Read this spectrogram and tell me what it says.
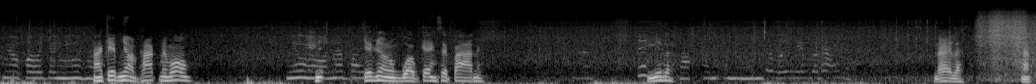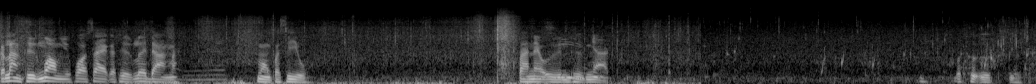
เนี่ยเขาจะยิ้ว หา เก็บยอดพักนะโมยิ้วนี่หน้าไปเก็บยอดบวบแกงใส่ปลานี่นี่ล่ะได้ละน่ะกำลังถึงมองอยู่พอใส่กระถึกเลยดังนะมองปลาซิวปลาแนวอื่นถึงหยากบ่ถืออึกเลยจ้ะ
